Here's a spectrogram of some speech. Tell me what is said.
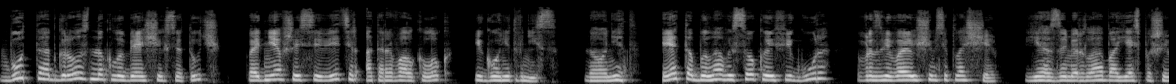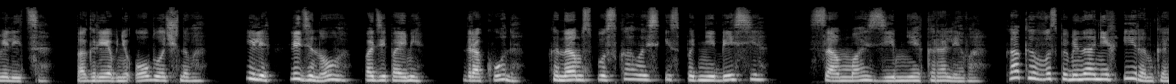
будто от грозно клубящихся туч поднявшийся ветер оторвал клок и гонит вниз. Но нет, это была высокая фигура в развивающемся плаще. Я замерла, боясь пошевелиться. По гребню облачного или ледяного, поди пойми, дракона, к нам спускалась из под небесья сама зимняя королева. Как и в воспоминаниях Иронка,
